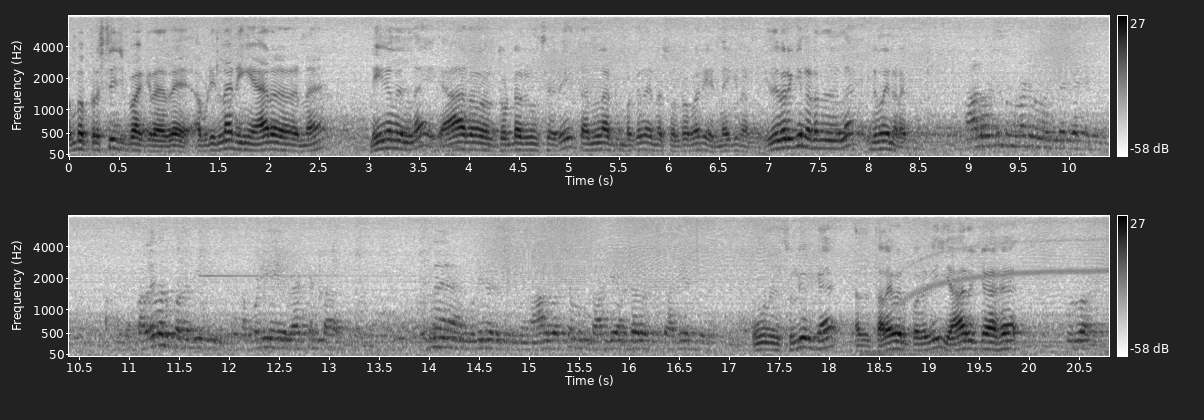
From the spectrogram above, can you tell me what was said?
ரொம்ப ப்ரெஸ்டீஜ் பார்க்குறாரு அப்படிலாம் நீங்கள் யாரும் என்ன? நீங்களும் இல்லை யாரும் தொண்டர்களும் சரி தமிழ்நாட்டு மக்கள் என்ன சொல்கிற மாதிரி என்னைக்கு நடந்தது? இது வரைக்கும் நடந்ததில்லை இனிமேல் நடக்கும். தலைவர் பதவி அப்படியே வேக்கண்டா என்ன முடிவு எடுத்தீங்க நாலு வருஷம் தாண்டி அஞ்சாவது வருஷத்துக்கு அதிகரிச்சு உங்களுக்கு சொல்லியிருக்கேன் அந்த தலைவர் பதவி யாருக்காக உருவாக்கு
